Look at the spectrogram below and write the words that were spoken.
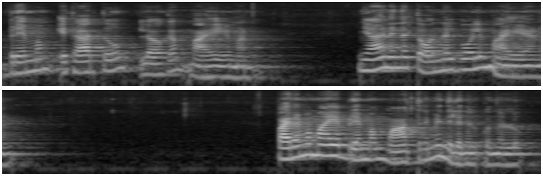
ബ്രഹ്മം യഥാർത്ഥവും ലോകം മായയുമാണ്. ഞാൻ എന്ന തോന്നൽ പോലും മായയാണ്. പരമമായ ബ്രഹ്മം മാത്രമേ നിലനിൽക്കുന്നുള്ളൂ.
